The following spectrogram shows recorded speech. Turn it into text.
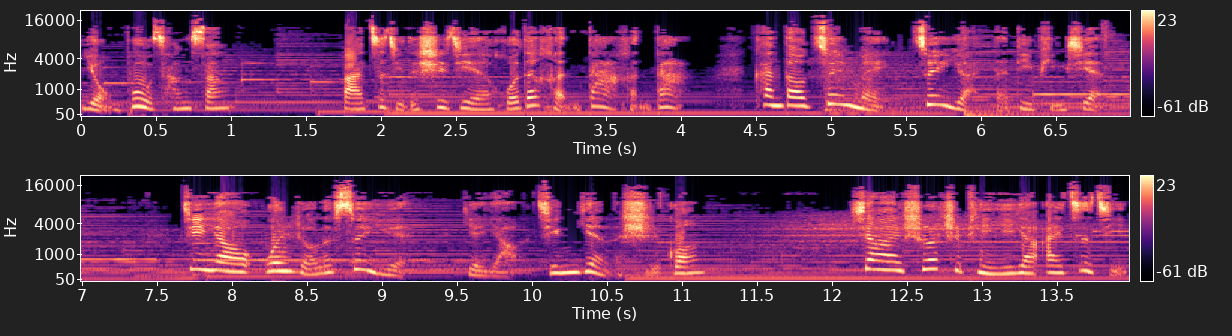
永不沧桑，把自己的世界活得很大很大，看到最美最远的地平线，既要温柔了岁月，也要惊艳了时光。像爱奢侈品一样爱自己，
